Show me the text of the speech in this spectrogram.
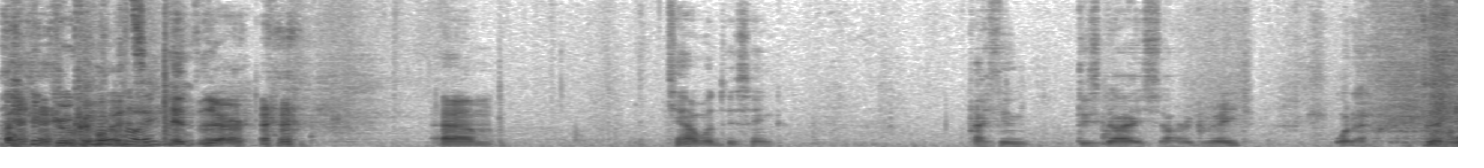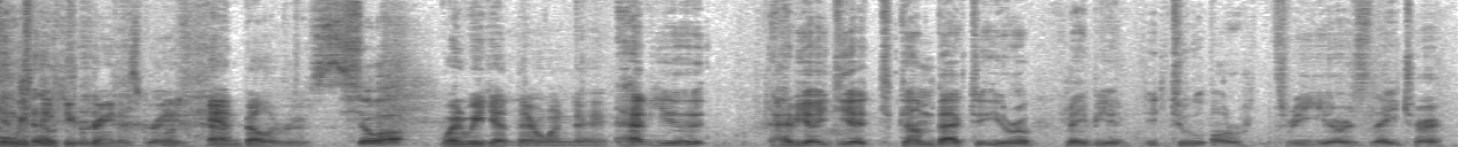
Google it. it's there. um, yeah, what do you think? I think these guys are great. What I, I Well, we think. Ukraine is great, and Belarus. So, uh, When we get there one day. have you have you idea to come back to Europe maybe two or three years later?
